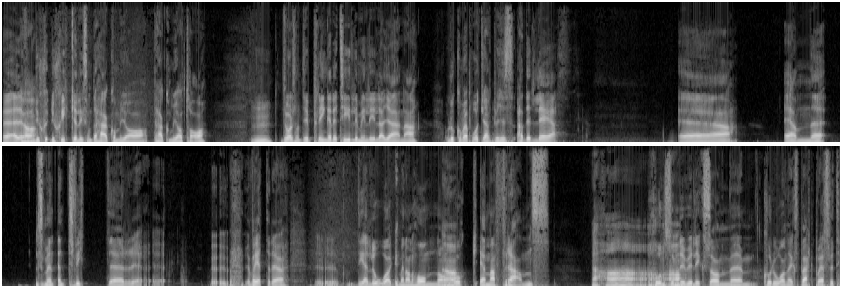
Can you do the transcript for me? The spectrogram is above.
eh, ja. du, du skickade liksom det här kommer jag, det här kommer jag ta. Mm. Det var som att det plingade till i min lilla hjärna. Och då kom jag på att jag precis hade läst eh, en, liksom en, en Twitter, eh, vad heter det, eh, dialog mellan honom ja. och Emma Frans. Aha. Hon som nu är liksom eh, coronaexpert på SVT.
